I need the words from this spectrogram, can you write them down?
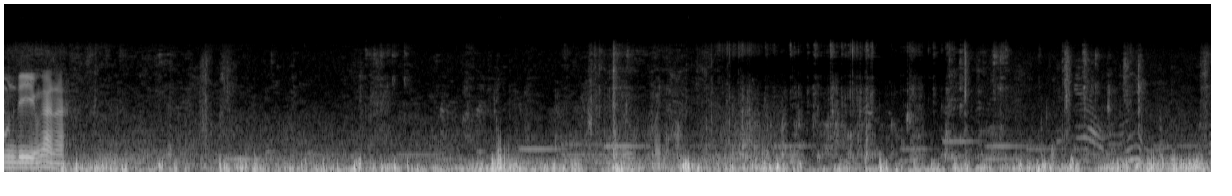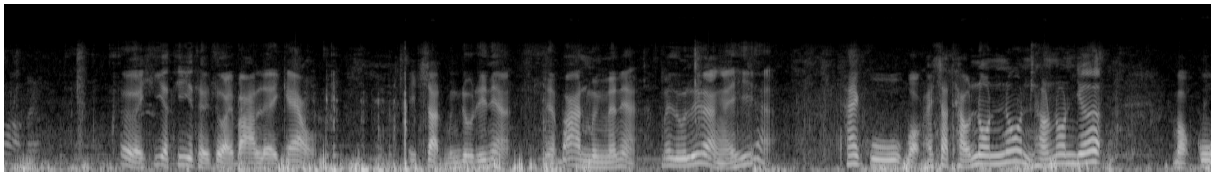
มดีเหมือนกันนะไม่ทแก้วมึงไม่เห็นบอกเลยำเออเฮียที่สวยๆบานเลยแก้วไอสัตว์มึงดูดิเนี่ย เนี่ยบ้านมึงแล้วเนี่ย ไม่รู้เรื่องไอ้เฮียให้กูบอกไอสัตว์แถวนนท์นู่นแถวนนท์เยอะ บอกกู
